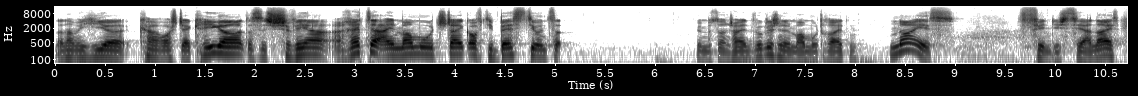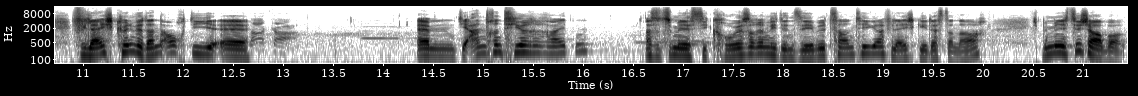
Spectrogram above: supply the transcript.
Dann haben wir hier Karosch der Krieger. Das ist schwer. Rette ein Mammut, steig auf die Bestie und... Wir müssen anscheinend wirklich in den Mammut reiten. Nice. Finde ich sehr nice. Vielleicht können wir dann auch die, äh, ähm, die anderen Tiere reiten. Also zumindest die größeren, wie den Säbelzahntiger. Vielleicht geht das danach. Ich bin mir nicht sicher, aber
